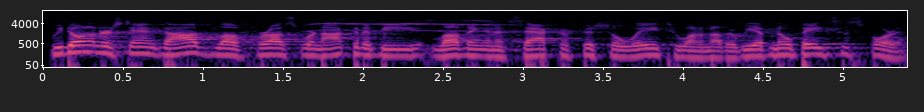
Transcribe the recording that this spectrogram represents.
If we don't understand God's love for us, we're not going to be loving in a sacrificial way to one another. We have no basis for it.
